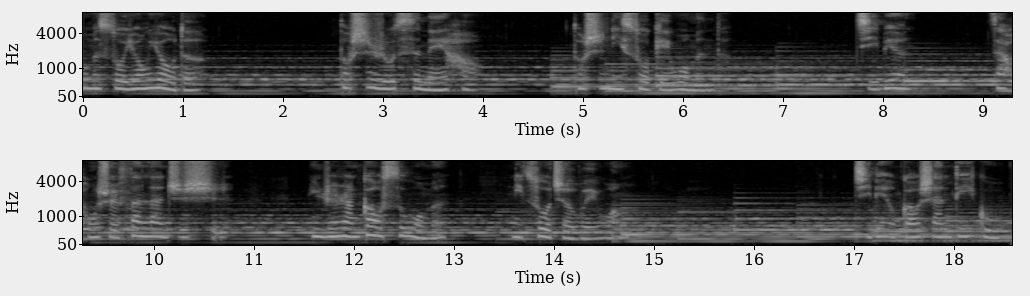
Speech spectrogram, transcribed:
我们所拥有的，都是如此美好，都是你所给我们的。即便在洪水泛滥之时，你仍然告诉我们，你坐着为王。即便有高山低谷，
